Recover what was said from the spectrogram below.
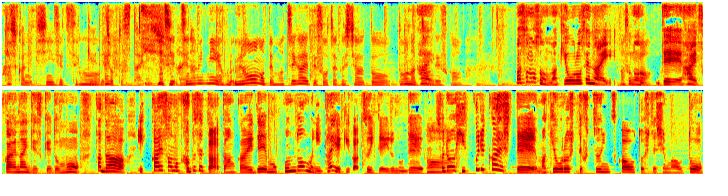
確かに親切設計でちょっとスタイリッシュ、うん、ちちなみにこの裏表間違えて装着しちゃうとどうなっちゃうんですか、はいまあ、そもそも巻き下ろせないので、はい、使えないんですけども、ただ、一回その被せた段階でもうコンドームに体液がついているので、それをひっくり返して巻き下ろして普通に使おうとしてしまうと、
